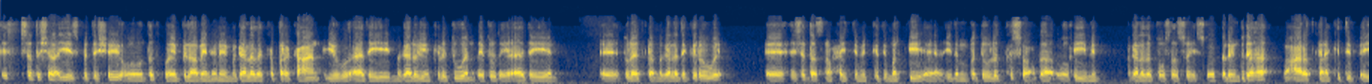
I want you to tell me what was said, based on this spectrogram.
xiisada shal ayay isbedeshay oo dadku ay bilaabeen inay magaalada ka barakacaan iyagoo aadayay magaalooyin kala duwan qaybtood ay aadayeen duleedka magaalada garowe. Xiisadaasna waxay timid kadib markii ciidamo dowlad ka socda oo ka yimid magaalada boosaaso ay soo galeen gudaha mucaaradkana kadib ay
